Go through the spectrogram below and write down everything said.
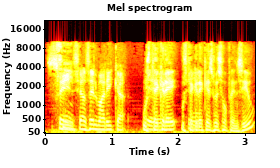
sí, Sí. se hace el marica ¿Usted Eh, cree usted sí. cree que eso es ofensivo?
